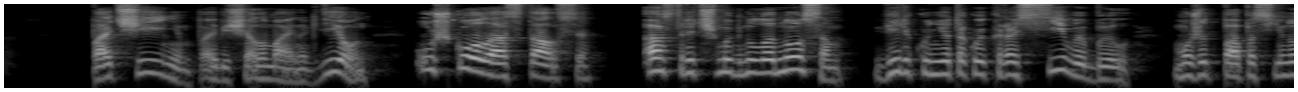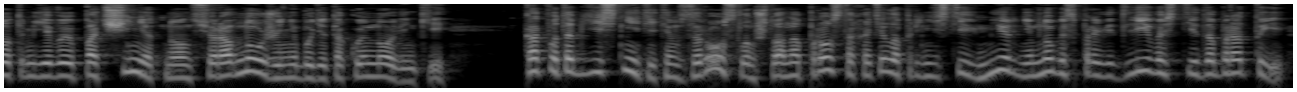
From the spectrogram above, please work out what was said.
«Починим», – пообещал Майна. «Где он?» «У школы остался». Астрид шмыгнула носом. Велик у нее такой красивый был – может, папа с енотом его и починит, но он все равно уже не будет такой новенький. Как вот объяснить этим взрослым, что она просто хотела принести в мир немного справедливости и доброты?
